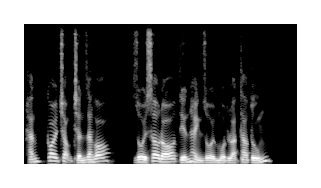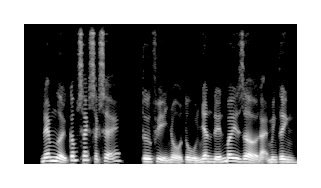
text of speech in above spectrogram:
hắn coi trọng Trần Giang võ, rồi sau đó tiến hành rồi một loạt thao túng. Đem người cấp sách sạch sẽ, từ phỉ nhổ tù nhân đến bây giờ đại minh tinh,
